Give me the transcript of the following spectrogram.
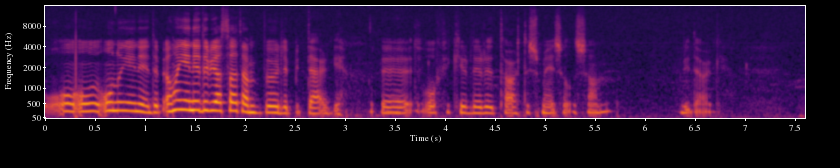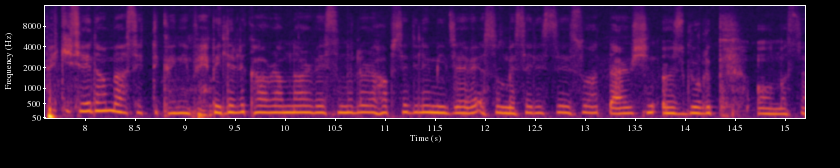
O, onu yeni edebiyat ama yeni edebiyat zaten böyle bir dergi. Ee, o fikirleri tartışmaya çalışan bir dergi. Peki şeyden bahsettik hani belirli kavramlar ve sınırlara hapsedilemeyeceği ve asıl meselesi Suat Derviş'in özgürlük olması.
